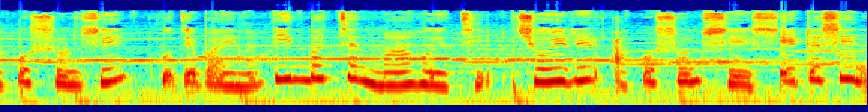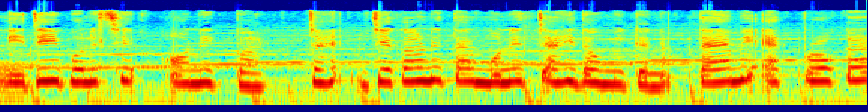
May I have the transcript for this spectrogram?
আকর্ষণ সে খুঁজে পায় না। তিন বাচ্চার মা হয়েছি। শরীরের আকর্ষণ শেষ। এটা সে নিজেই বলেছে অনেকবার। যে কারণে তার মনের চাহিদাও মিটে না। তাই আমি এক প্রকার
